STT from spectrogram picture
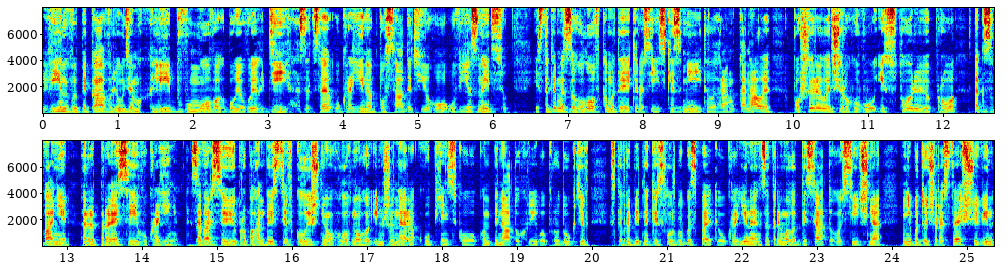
Він випікав людям хліб в умовах бойових дій. За це Україна посадить його у в'язницю. І з такими заголовками деякі російські змі і телеграм-канали поширили чергову історію про так звані репресії в Україні. За версією пропагандистів, колишнього головного інженера Куп'янського комбінату хлібопродуктів, співробітники Служби безпеки України затримали 10 січня, нібито через те, що він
